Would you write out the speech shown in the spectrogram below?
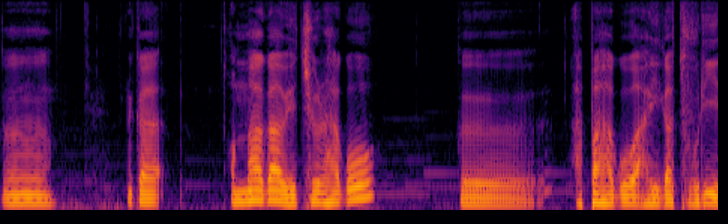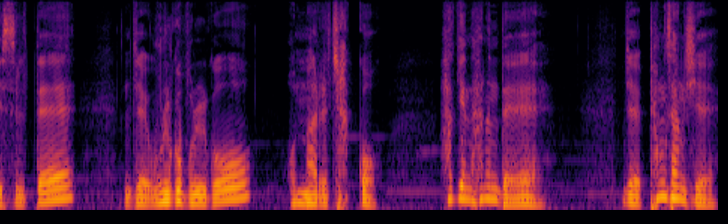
어, 그러니까 엄마가 외출하고 그 아빠하고 아이가 둘이 있을 때 이제 울고불고 엄마를 찾고 하긴 하는데 이제 평상시에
